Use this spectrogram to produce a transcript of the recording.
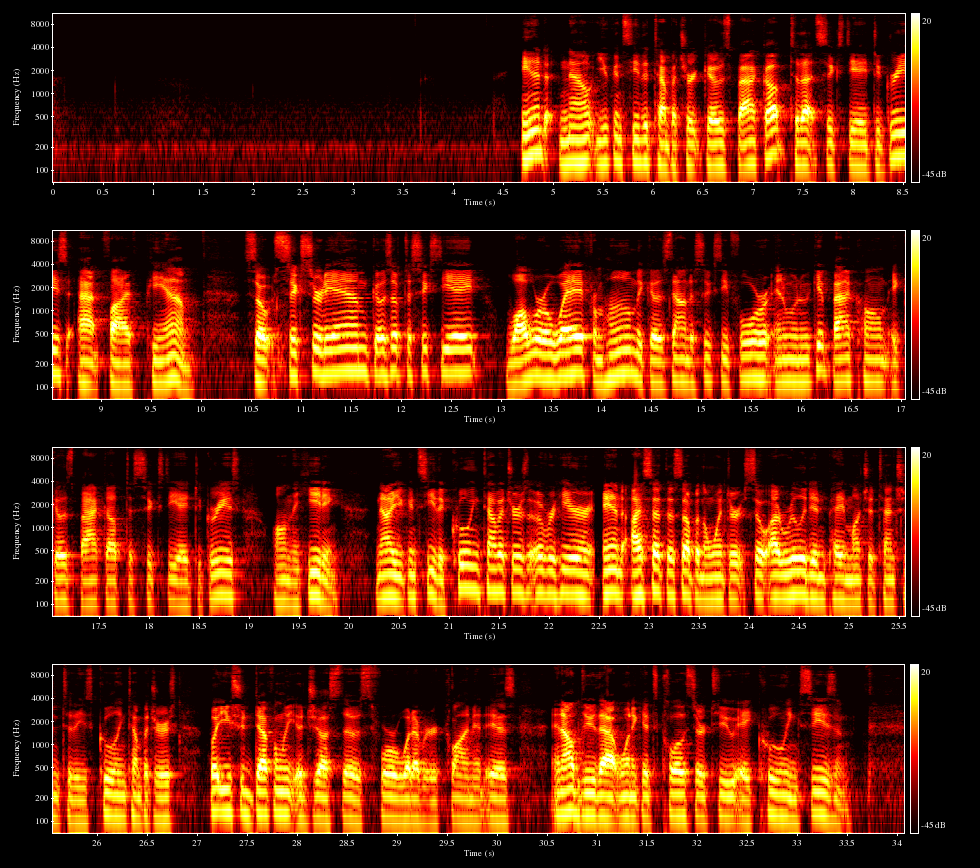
And now you can see the temperature goes back up to that 68 degrees at 5 p.m. So 6.30 a.m. goes up to 68. While we're away from home, it goes down to 64. And when we get back home, it goes back up to 68 degrees on the heating. Now you can see the cooling temperatures over here, and I set this up in the winter, so I really didn't pay much attention to these cooling temperatures, but you should definitely adjust those for whatever your climate is, and I'll do that when it gets closer to a cooling season.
